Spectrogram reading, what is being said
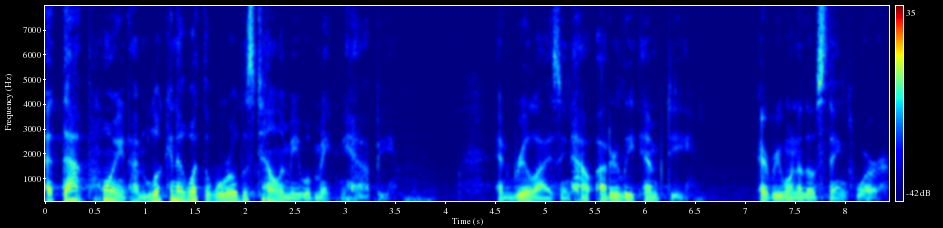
At that point, I'm looking at what the world is telling me will make me happy and realizing how utterly empty every one of those things were.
